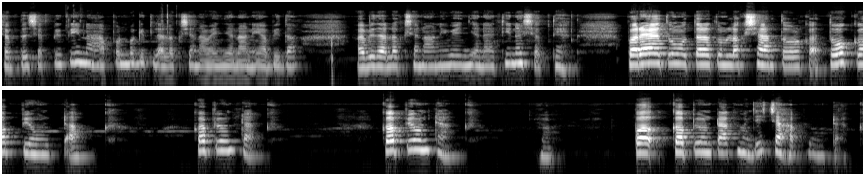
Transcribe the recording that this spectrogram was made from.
शब्दशक्ती तीन आहे आपण बघितल्या लक्षणा व्यंजना आणि अभिधा अभिधा लक्षणं आणि व्यंजन आहे तीनच शक्ती आहेत. पर्यायातून उत्तरातून लक्षार्थ ओळखा. तो कप पिऊन टाक. कप पिऊन टाक. कप पिऊन टाक. प कप पिऊन टाक म्हणजे चहा पिऊन टाक.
